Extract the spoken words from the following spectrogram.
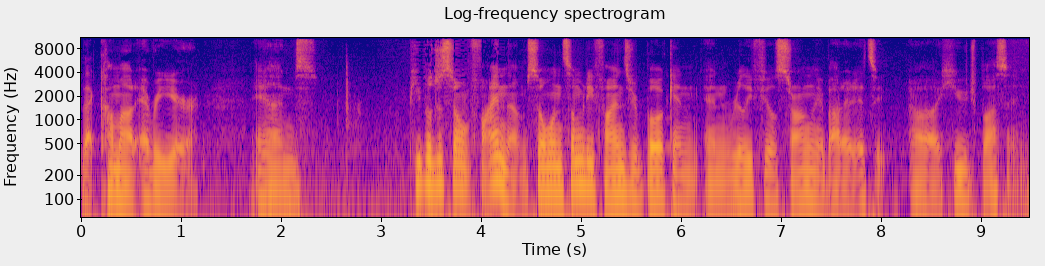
that come out every year, and people just don't find them. So when somebody finds your book and, and really feels strongly about it, it's a, a huge blessing,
